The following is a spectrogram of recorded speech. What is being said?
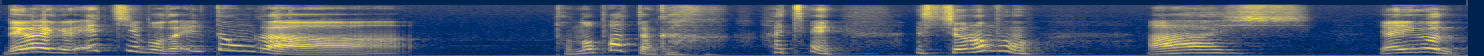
내가 알기로 엣지보다 1도인가 더 높았던가? 하여튼 전원부 아이씨. 야 이건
